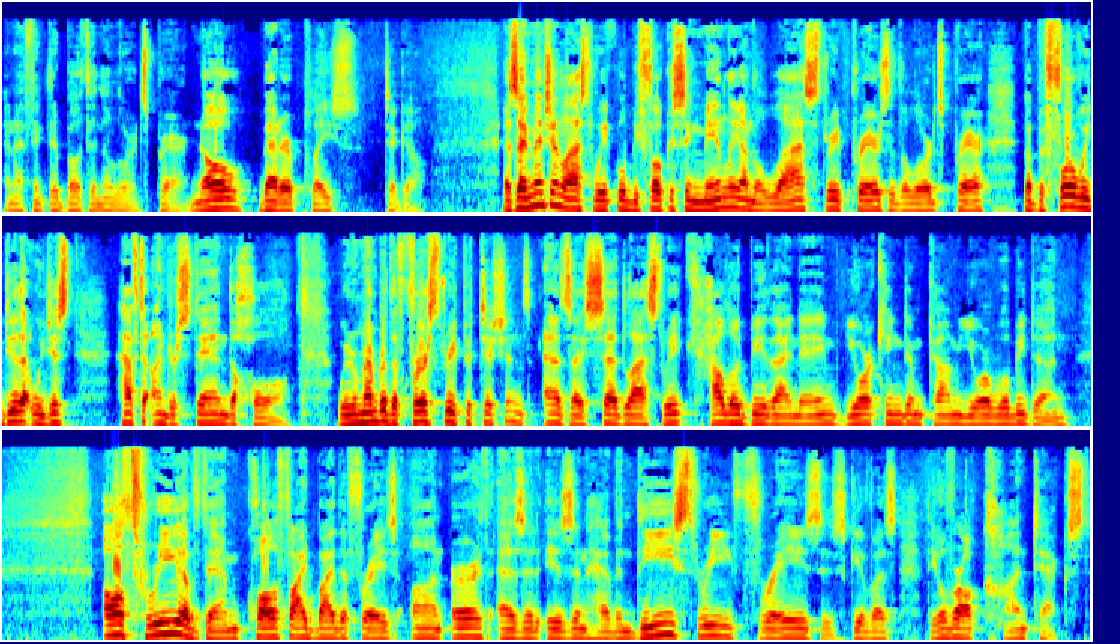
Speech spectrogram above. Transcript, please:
And I think they're both in the Lord's Prayer. No better place to go. As I mentioned last week, we'll be focusing mainly on the last three prayers of the Lord's Prayer. But before we do that, we just have to understand the whole. We remember the first three petitions, as I said last week Hallowed be thy name, your kingdom come, your will be done. All three of them qualified by the phrase on earth as it is in heaven. These three phrases give us the overall context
